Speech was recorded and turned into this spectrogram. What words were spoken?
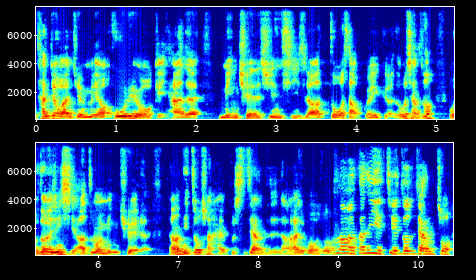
他就完全没有忽略我给他的明确的讯息，说要多少规格的。我想说，我都已经写到这么明确了，然后你做出来还不是这样子。然后他就跟我说啊，但是业界都是这样做，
